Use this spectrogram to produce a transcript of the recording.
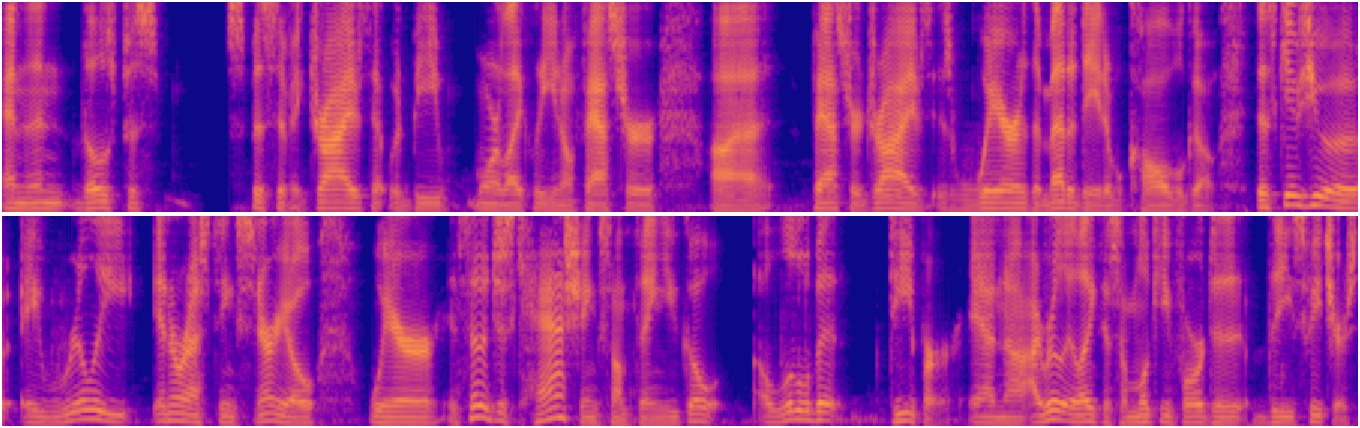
And then those specific drives that would be more likely, you know, faster uh, faster drives is where the metadata call will go. This gives you a, a really interesting scenario where instead of just caching something, you go a little bit deeper. And uh, I really like this. I'm looking forward to these features.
